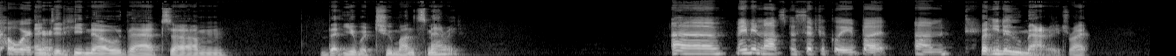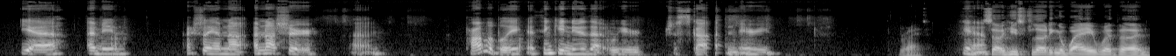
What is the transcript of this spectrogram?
coworker. And did he know that um, that you were two months married? Um, maybe not specifically, but um, But He did- new married, right? yeah. I mean, actually, I'm not. I'm not sure. Um, probably. I think he knew that we were just gotten married. Right. Yeah. So he's flirting away with a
